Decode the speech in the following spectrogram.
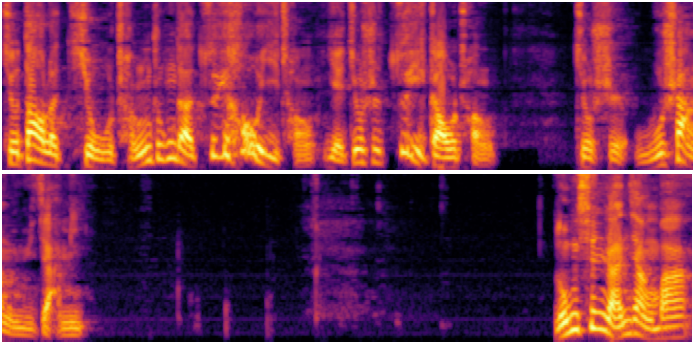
就到了九成中的最后一成，也就是最高层，就是无上瑜伽密。龙钦然将巴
